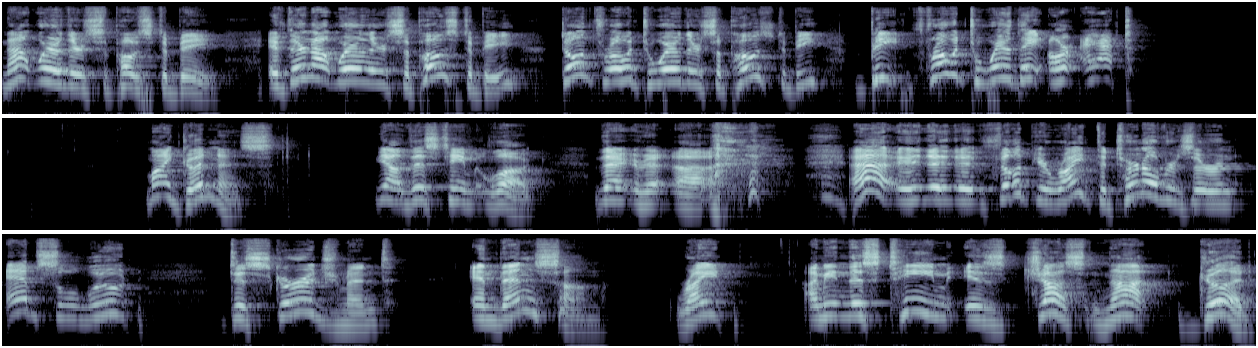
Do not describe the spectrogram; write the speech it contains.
not where they're supposed to be. If they're not where they're supposed to be, don't throw it to where they're supposed to be. be throw it to where they are at. My goodness. you know, this team, look, uh, ah, it, Philip, you're right. The turnovers are an absolute discouragement and then some, right? I mean, this team is just not good.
